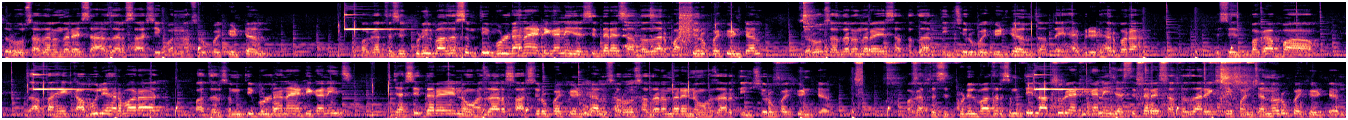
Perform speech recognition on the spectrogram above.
सर्वसाधारण दर आहे सहा हजार सहाशे पन्नास रुपये क्विंटल. बघा तसेच पुढील बाजार समिती बुलढाणा या ठिकाणी जास्तीत दर आहे सात हजार पाचशे रुपये क्विंटल. सर्वसाधारण दर आहे सात हजार तीनशे रुपये क्विंटल. जात आहे हायब्रिड हरभरा. तसेच बघा बा जात आहे काबुली हरभरा. बाजार समिती बुलढाणा या ठिकाणीच जास्तीत दर आहे नऊ हजार सहाशे रुपये क्विंटल. सर्वसाधारण दर आहे नऊ हजार तीनशे रुपये क्विंटल. बघा तसेच पुढील बाजार समिती लातूर या ठिकाणी जास्तीत दर आहे सात हजार एकशे पंच्याण्णव रुपये क्विंटल.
